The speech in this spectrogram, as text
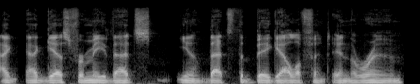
I, I guess for me, that's you know that's the big elephant in the room,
